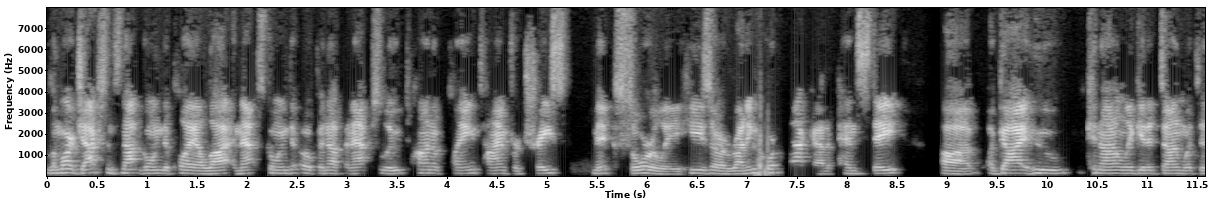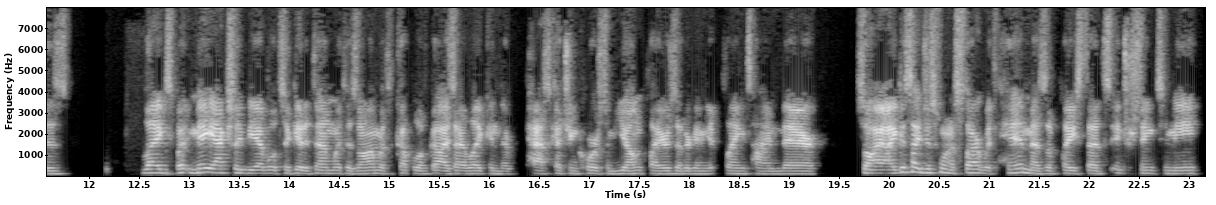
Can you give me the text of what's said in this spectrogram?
Lamar Jackson's not going to play a lot, and that's going to open up an absolute ton of playing time for Trace McSorley. He's a running quarterback out of Penn State, uh, a guy who can not only get it done with his legs, but may actually be able to get it done with his arm with a couple of guys I like in the pass catching course, some young players that are going to get playing time there. So I, I, guess I just want to start with him as a place that's interesting to me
